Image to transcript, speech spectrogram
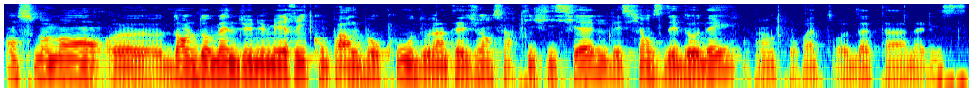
en ce moment, euh, dans le domaine du numérique, on parle beaucoup de l'intelligence artificielle, des sciences des données, hein, pour être data analyst.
